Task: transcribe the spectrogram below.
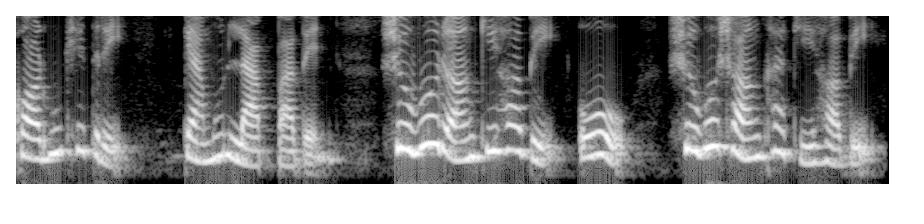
কর্মক্ষেত্রে কেমন লাভ পাবেন? শুভ রং কী হবে ও শুভ সংখ্যা কী হবে?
